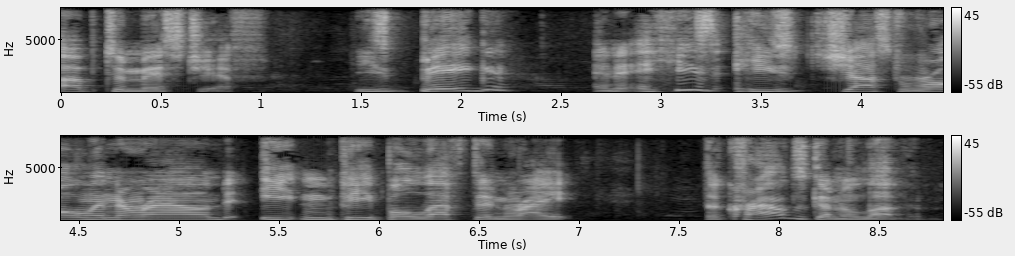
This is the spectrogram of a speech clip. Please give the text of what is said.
up to mischief. He's big and he's he's just rolling around eating people left and right. The crowd's going to love him.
